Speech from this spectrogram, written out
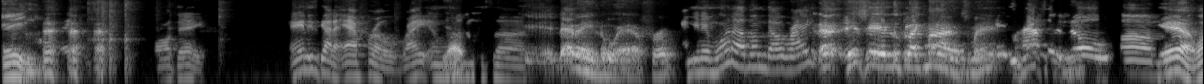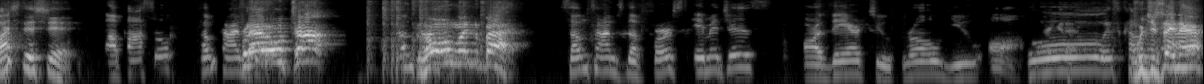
Hey. All day. And he's got an afro, right? And yep. uh, yeah, that ain't no afro. I mean, in one of them, though, right? That, his head look like mine's, man. You have to know. Um, yeah, watch this shit. Apostle. Sometimes flat on top, long in the back. Sometimes the first images are there to throw you off. Ooh, it's coming. Would you say now?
